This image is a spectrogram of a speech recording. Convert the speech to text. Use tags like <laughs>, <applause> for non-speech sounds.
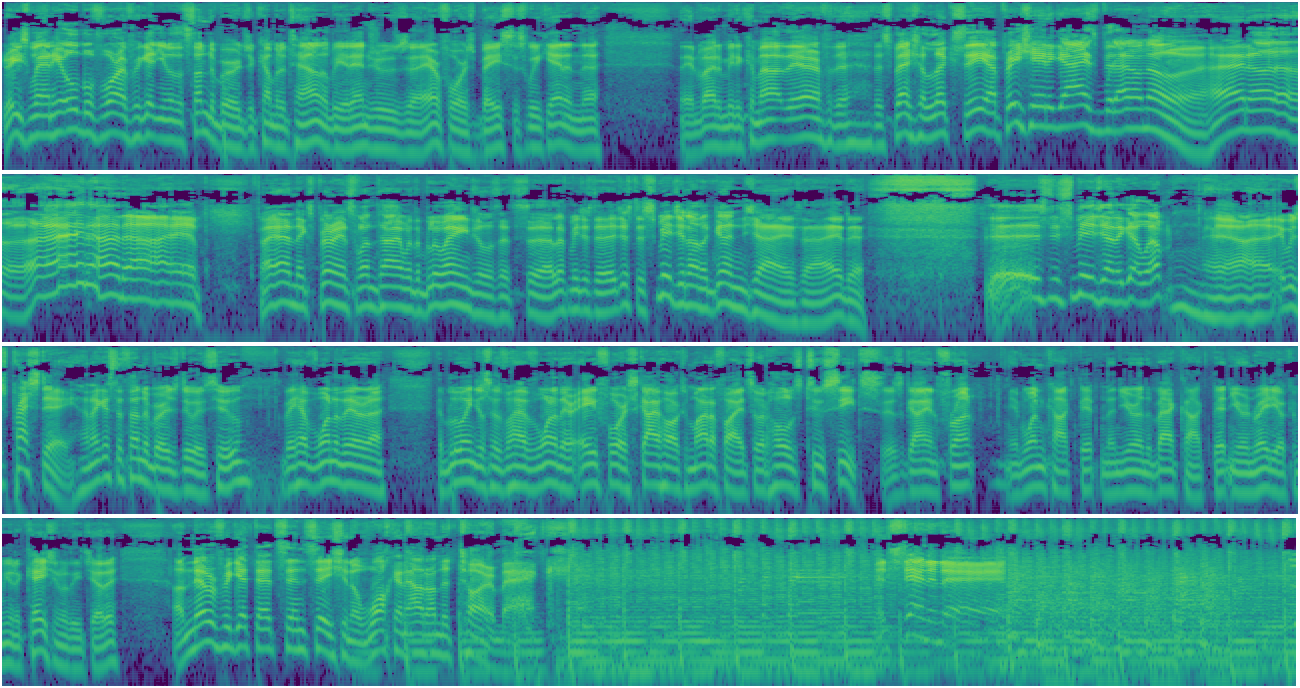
Greaseman here. Oh, before I forget, you know, the Thunderbirds are coming to town. They'll be at Andrews uh, Air Force Base this weekend, and uh, they invited me to come out there for the, the special look see. I appreciate it, guys, but I don't know. I don't know. I don't know. I, I had an experience one time with the Blue Angels that's uh, left me just a, just a smidgen on the gun shy side. Uh, just a smidge on the gun. Well, it was press day, and I guess the Thunderbirds do it too. They have one of their, uh, the Blue Angels have, one of their A4 Skyhawks modified so it holds two seats. There's a guy in front in one cockpit, and then you're in the back cockpit, and you're in radio communication with each other. I'll never forget that sensation of walking out on the tarmac. And standing there.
